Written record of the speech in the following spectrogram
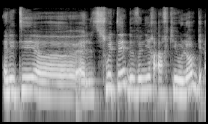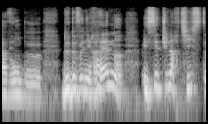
Elle était, euh, elle souhaitait devenir archéologue avant de, de devenir reine. Et c'est une artiste.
